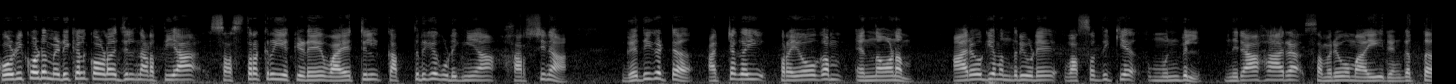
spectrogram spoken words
കോഴിക്കോട് മെഡിക്കൽ കോളേജിൽ നടത്തിയ ശസ്ത്രക്രിയക്കിടെ വയറ്റിൽ കത്രിക കുടുങ്ങിയ ഹർഷിന ഗതികെട്ട് അറ്റകൈ പ്രയോഗം എന്നോണം ആരോഗ്യമന്ത്രിയുടെ വസതിക്ക് മുൻപിൽ നിരാഹാര സമരവുമായി രംഗത്ത്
